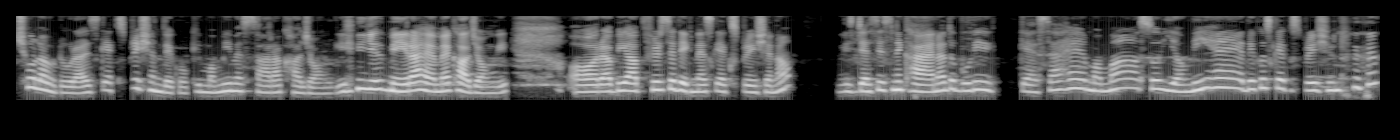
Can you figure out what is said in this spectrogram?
छोला भटूरा। इसके एक्सप्रेशन देखो कि मम्मी मैं सारा खा जाऊँगी। ये मेरा है, मैं खा जाऊँगी। और अभी आप फिर से देखना इसके एक्सप्रेशन हाँ। जैसे इसने खाया ना तो बूढ़ी, कैसा है मम्मा? सो यमी है। देखो इसका एक्सप्रेशन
